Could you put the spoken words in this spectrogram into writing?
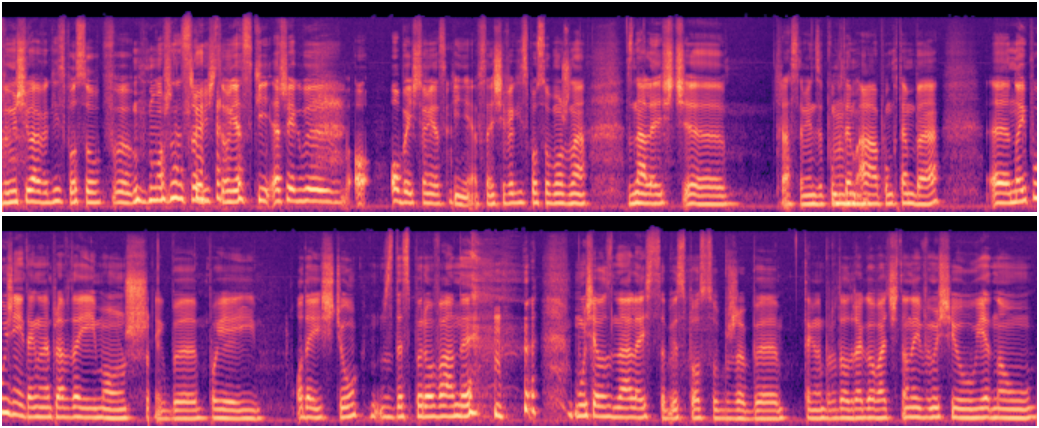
wymyśliła w jaki sposób e, można zrobić tą jaskinię, znaczy jakby obejść tą jaskinię. W sensie w jaki sposób można znaleźć e, trasę między punktem A a punktem B. No i później tak naprawdę jej mąż jakby po jej odejściu, zdesperowany, musiał znaleźć sobie sposób, żeby tak naprawdę odreagować. No i wymyślił jedną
